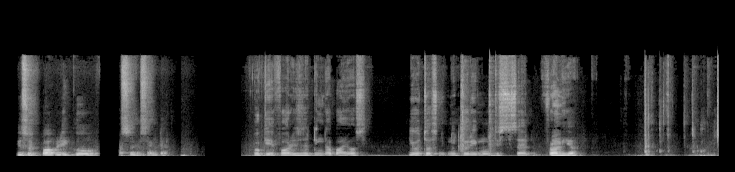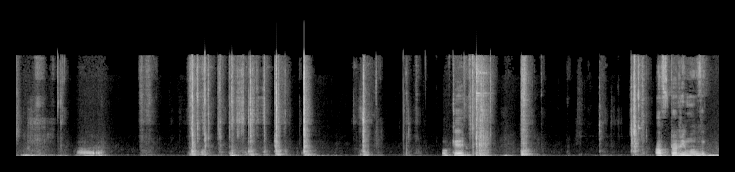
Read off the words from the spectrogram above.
you should probably go to service center. okay for resetting the bios you just need to remove this cell from here Uh, okay after removing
